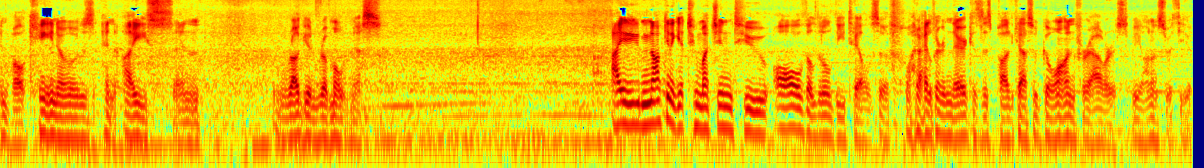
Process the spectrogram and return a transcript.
and volcanoes and ice and rugged remoteness. I'm not going to get too much into all the little details of what I learned there because this podcast would go on for hours, to be honest with you.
